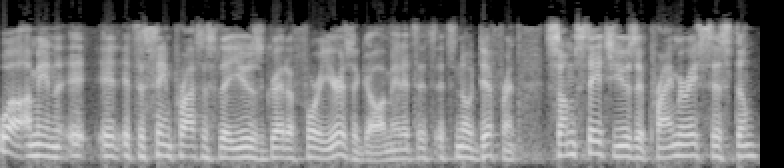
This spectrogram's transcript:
Well, I mean, it, it, it's the same process they used Greta four years ago. I mean, it's, it's, it's no different. Some states use a primary system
